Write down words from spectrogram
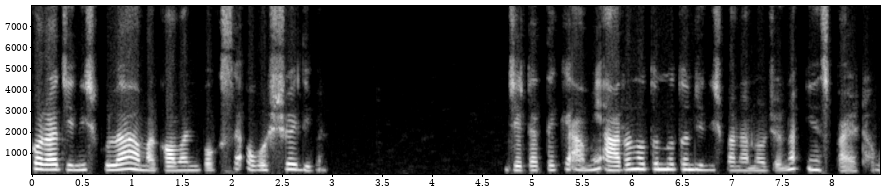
করা জিনিসগুলা আমার কমেন্ট বক্সে অবশ্যই দিবেন। যেটা থেকে আমি আরও নতুন নতুন জিনিস বানানোর জন্য ইন্সপায়ার্ড হব।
